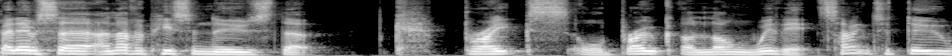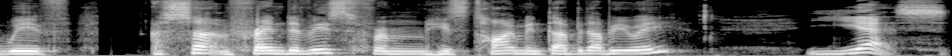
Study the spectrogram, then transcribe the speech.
But there was uh, another piece of news that breaks or broke along with it. Something to do with a certain friend of his from his time in? WWE. Yes.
